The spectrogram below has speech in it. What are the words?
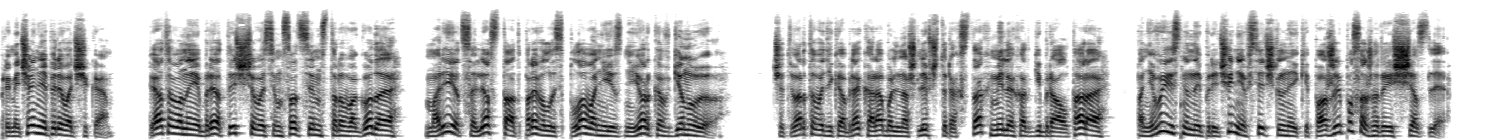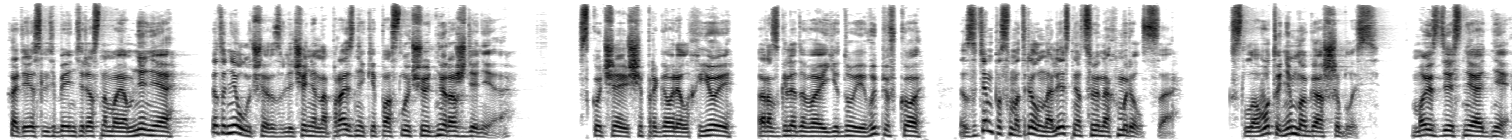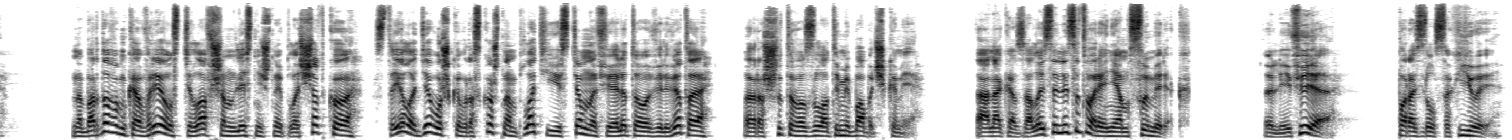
Примечание переводчика. 5 ноября 1872 года Мария Целеста отправилась в плавание из Нью-Йорка в Геную. 4 декабря корабль нашли в 400 милях от Гибралтара. По невыясненной причине все члены экипажа и пассажиры исчезли. Хотя, если тебе интересно мое мнение, это не лучшее развлечение на празднике по случаю дня рождения. Скучающе проговорил Хьюи, разглядывая еду и выпивку, затем посмотрел на лестницу и нахмурился. К слову, ты немного ошиблась. Мы здесь не одни. На бордовом ковре, устилавшем лестничную площадку, стояла девушка в роскошном платье из тёмно-фиолетового вельвета, расшитого золотыми бабочками. Она казалась олицетворением сумерек. «Лифия?» – поразился Хьюи.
